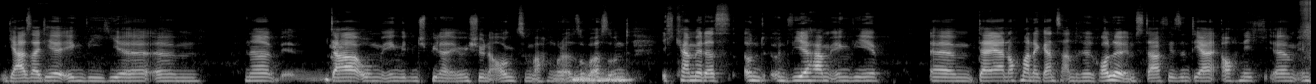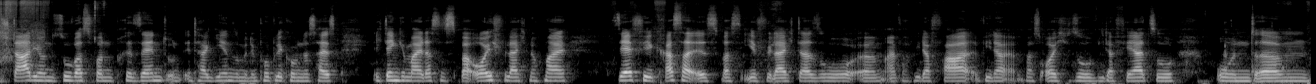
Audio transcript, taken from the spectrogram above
ja, seid ihr irgendwie hier ähm, ne, da, um irgendwie den Spielern irgendwie schöne Augen zu machen oder sowas. Mhm. Und ich kann mir das, und, und wir haben irgendwie ähm, da ja nochmal eine ganz andere Rolle im Staff. Wir sind ja auch nicht ähm, im Stadion sowas von präsent und interagieren so mit dem Publikum. Das heißt, ich denke mal, dass es bei euch vielleicht nochmal sehr viel krasser ist, was ihr vielleicht da so ähm, einfach widerfahrt, wieder, was euch so widerfährt, so und ähm,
